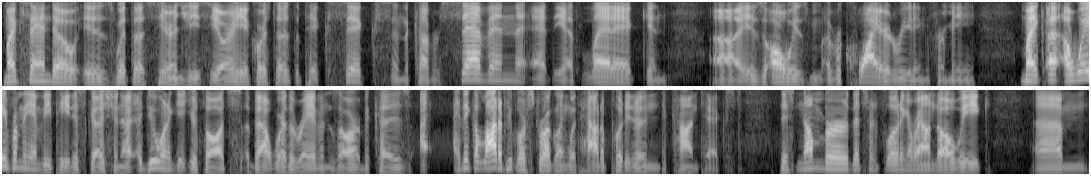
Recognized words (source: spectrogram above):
Mike Sando is with us here in GCR. He of course does the pick six and the cover seven at the Athletic, and uh, is always a required reading for me. Mike, uh, away from the MVP discussion, I, I do want to get your thoughts about where the Ravens are because I, I think a lot of people are struggling with how to put it into context. This number that's been floating around all week. Um,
